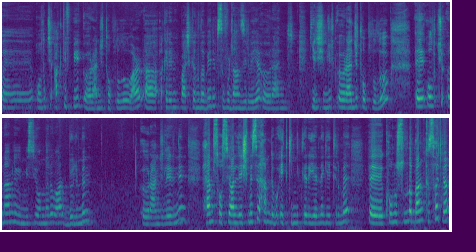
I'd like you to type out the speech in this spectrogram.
e, oldukça aktif bir öğrenci topluluğu var. E, akademik başkanı da benim. Sıfırdan zirveye öğrenci, girişimcilik öğrenci topluluğu. E, oldukça önemli bir misyonları var. Bölümün öğrencilerinin hem sosyalleşmesi hem de bu etkinlikleri yerine getirme e, konusunda ben kısaca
